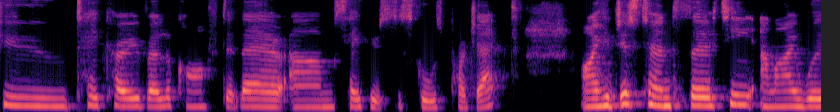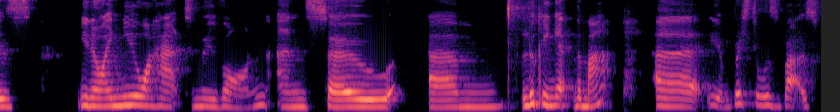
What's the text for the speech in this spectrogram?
to take over, look after their um, Safe Routes to Schools project. I had just turned 30 and I was, you know, I knew I had to move on. And so um, looking at the map, uh, you know, Bristol was about as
